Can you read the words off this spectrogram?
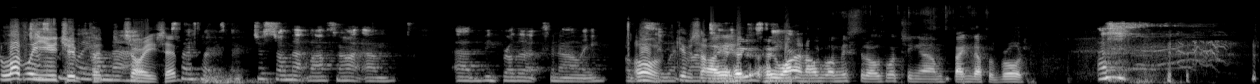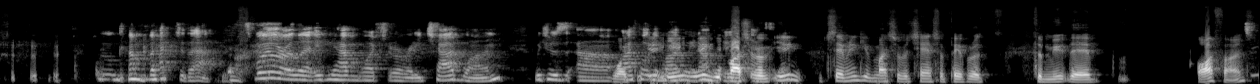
lovely Just YouTube. quickly that- Sorry, Sam. So sorry, sorry. Just on that last night, um, uh, the Big Brother finale. Oh, give us live some- Oh yeah. Who, who won? I, I missed it. I was watching um, Banged Up Abroad. we'll come back to that. Spoiler alert: if you haven't watched it already, Chad won, which was uh, I thought you, it might you have been didn't give much of a you didn't, Sam, you didn't give much of a chance for people to, to mute their iPhones. Too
